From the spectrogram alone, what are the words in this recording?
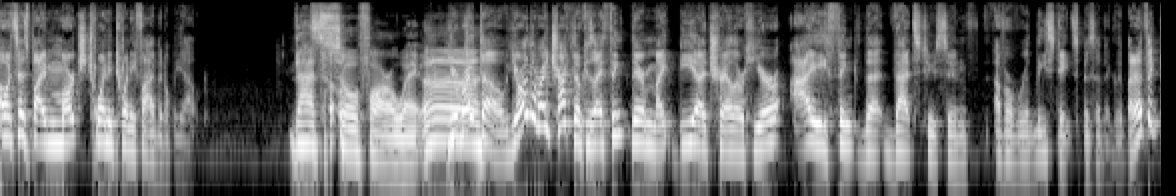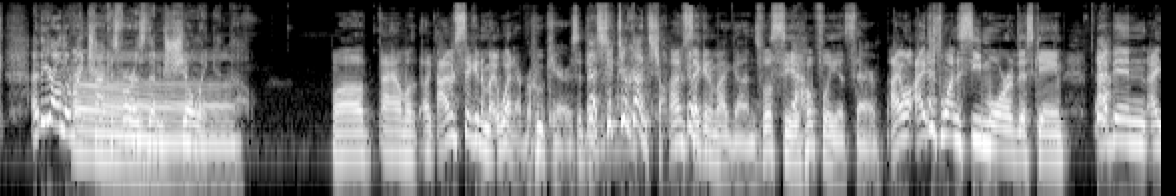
"Oh, it says by March 2025 it'll be out." That's so, so far away. Uh, you're right though. You're on the right track though, because I think there might be a trailer here. I think that that's too soon of a release date specifically, but I think I think you're on the right track as far as them showing it though. Well, I almost I'm sticking to my whatever. Who cares? It yeah, stick to your guns, Sean. I'm Do sticking it. to my guns. We'll see. Yeah. Hopefully, it's there. I I yeah. just want to see more of this game. I've been I,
